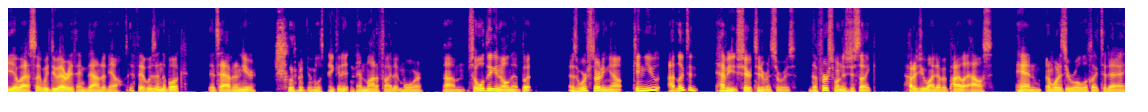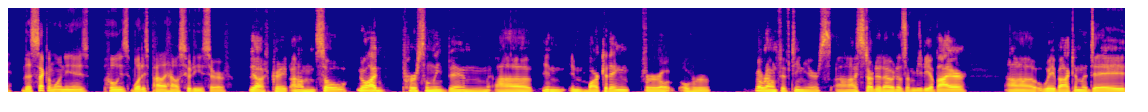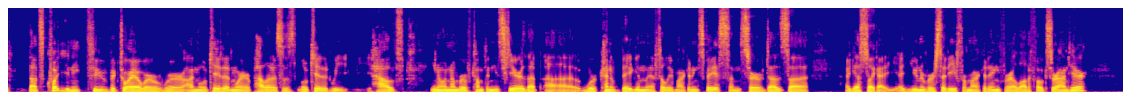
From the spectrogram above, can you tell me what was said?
EOS, like we do everything down to you know if it was in the book, it's happening here. people have taken it and modified it more um, so we'll dig into all that. But as we're starting out, can you? I'd like to have you share two different stories. The first one is just like, how did you wind up at Pilothouse, and and what does your role look like today? The second one is who is what is Pilothouse? Who do you serve? Yeah, great. Um, so you know, I've personally been uh in in marketing for over around 15 years. Uh, I started out as a media buyer uh, way back in the day that's quite unique to Victoria, where where I'm located and where Pilot is located. We we have you know a number of companies here that uh, were kind of big in the affiliate marketing space and served as uh, I guess like a, a, university for marketing for a lot of folks around here.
